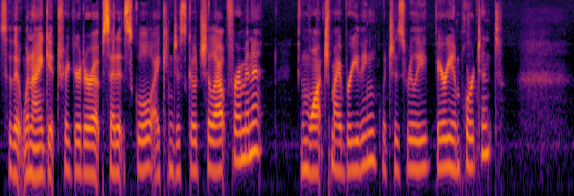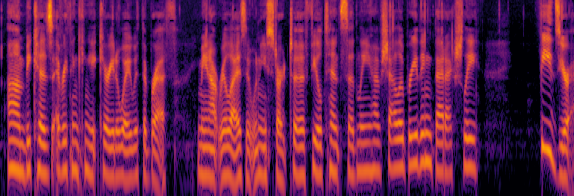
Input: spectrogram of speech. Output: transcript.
so that when I get triggered or upset at school, I can just go chill out for a minute and watch my breathing, which is really very important um, because everything can get carried away with the breath. You may not realize it when you start to feel tense. Suddenly, you have shallow breathing that actually feeds your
